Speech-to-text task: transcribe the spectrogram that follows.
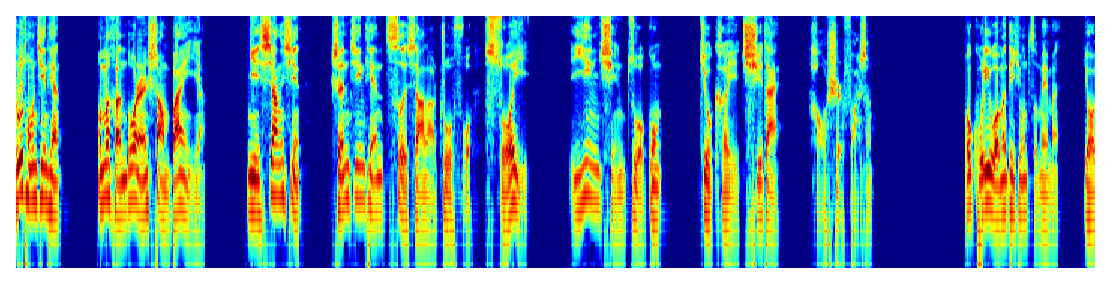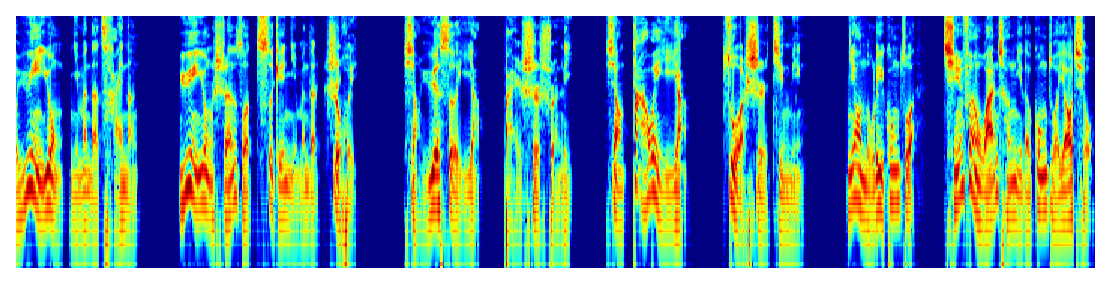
如同今天我们很多人上班一样，你相信神今天赐下了祝福，所以殷勤做工，就可以期待好事发生。我鼓励我们弟兄姊妹们要运用你们的才能，运用神所赐给你们的智慧，像约瑟一样百事顺利，像大卫一样做事精明。你要努力工作，勤奋完成你的工作要求，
